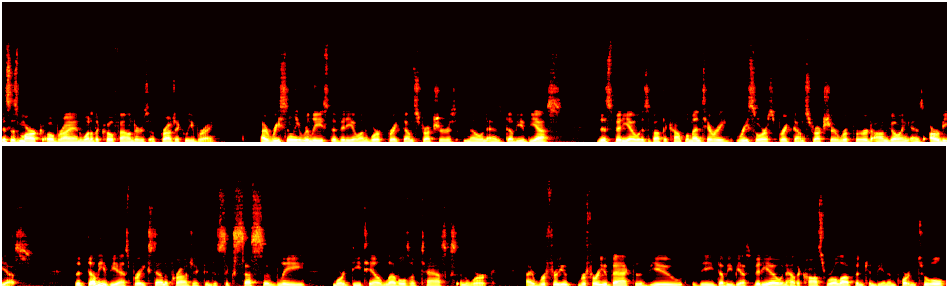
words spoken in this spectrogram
This is Marc O'Brien, one of the co-founders of Project Libre. I recently released a video on work breakdown structures known as WBS. This video is about the complementary resource breakdown structure referred ongoing as RBS. The WBS breaks down the project into successively more detailed levels of tasks and work. I refer you, refer you back to the view the WBS video and how the costs roll up and can be an important tool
